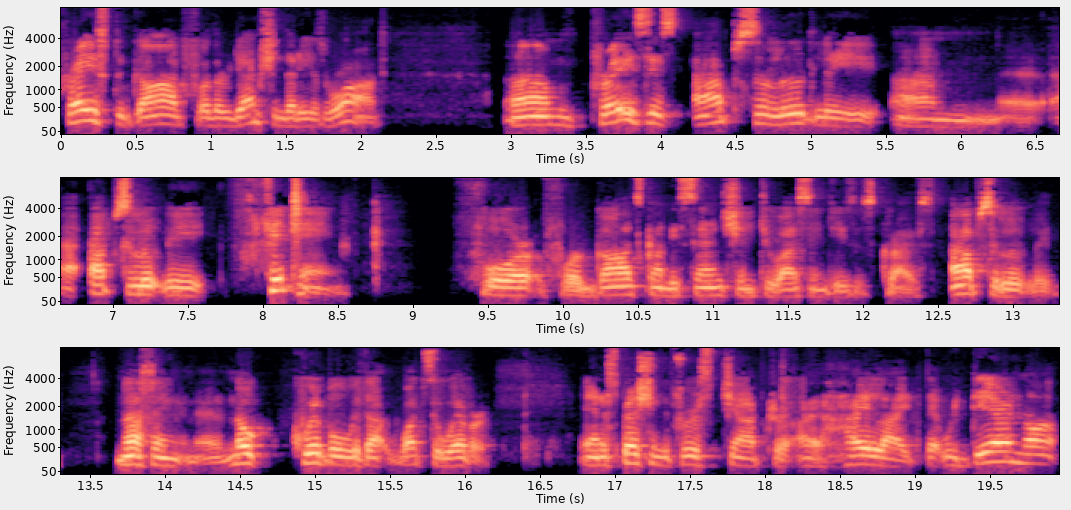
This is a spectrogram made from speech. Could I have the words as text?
praise to God for the redemption that He has wrought. Um, praise is absolutely um, absolutely fitting for for God's condescension to us in Jesus Christ. Absolutely, nothing, no quibble with that whatsoever. And especially in the first chapter, I highlight that we dare not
